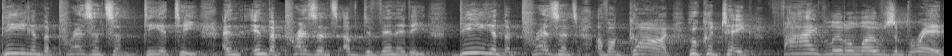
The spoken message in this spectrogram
being in the presence of deity and in the presence of divinity, being in the presence of a God who could take five little loaves of bread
